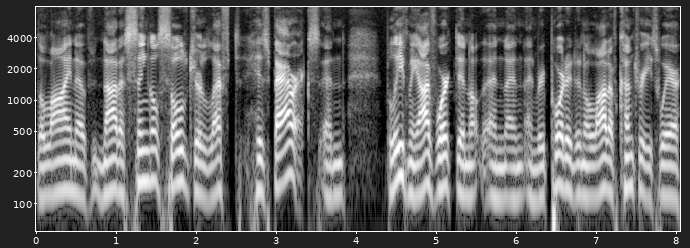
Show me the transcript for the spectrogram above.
the line of not a single soldier left his barracks. And believe me, I've worked in and, and, and reported in a lot of countries where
